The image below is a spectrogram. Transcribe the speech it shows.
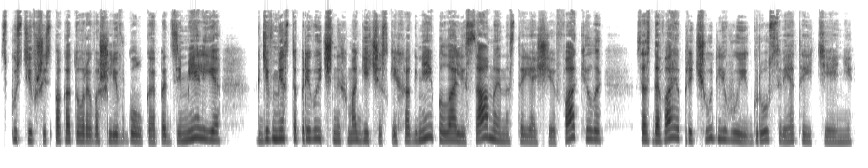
Спустившись по которой вошли в гулкое подземелье, где вместо привычных магических огней пылали самые настоящие факелы — создавая причудливую игру света и тени.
